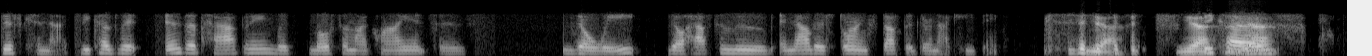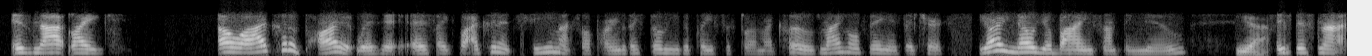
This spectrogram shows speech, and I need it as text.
disconnect because what ends up happening with most of my clients is they'll wait, they'll have to move, and now they're storing stuff that they're not keeping. Yes. Yes. because yes. it's not like, oh, well, I could have parted with it. It's like, well, I couldn't see myself parting because I still need a place to store my clothes. My whole thing is that you're, you already know you're buying something new. Yeah. It's just not,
